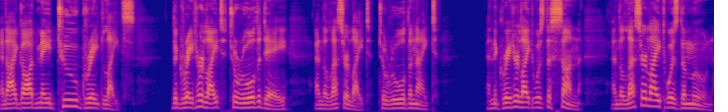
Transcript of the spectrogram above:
And I, God, made two great lights, the greater light to rule the day, and the lesser light to rule the night. And the greater light was the sun, and the lesser light was the moon,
